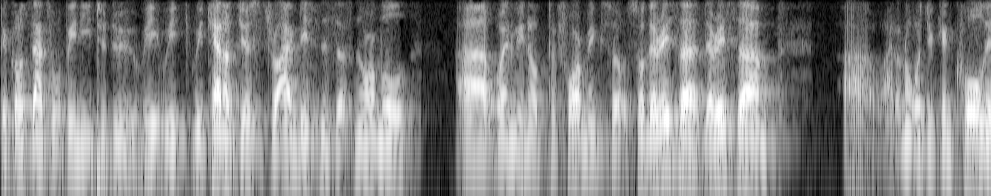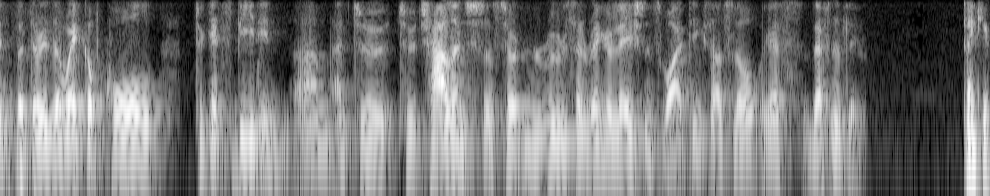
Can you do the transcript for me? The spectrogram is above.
because that's what we need to do. We we we cannot just drive business as normal Uh, when we're not performing. So so there is a, uh, I don't know what you can call it, but there is a wake-up call to get speed in um, and to to challenge certain rules and regulations why things are slow. Yes, definitely. Thank you.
